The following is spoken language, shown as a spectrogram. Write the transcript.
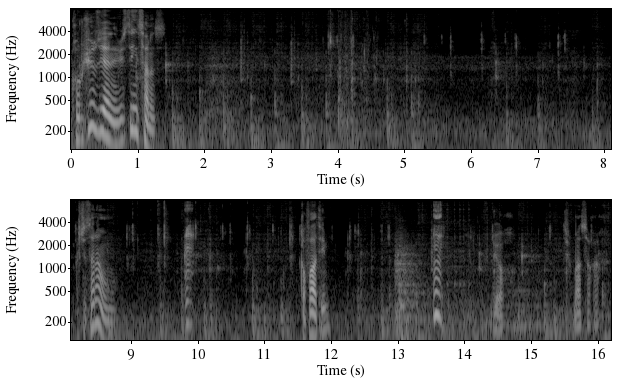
Korkuyoruz yani. Biz de insanız. Açsana mı? Kafa atayım. Yok. Çıkmaz sokak.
